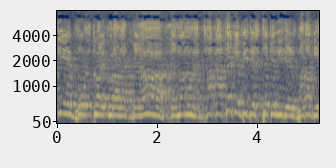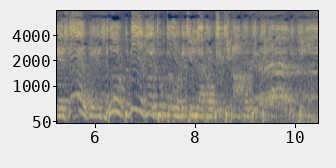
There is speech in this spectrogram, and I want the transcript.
দিয়ে ভোট ক্রয় করা লাগবে না। মানুষ ঢাকা থেকে বিদেশ থেকে নিজের ভাড়া দিয়ে এসে ভোট দিয়ে জয়যুক্ত করবে চিল্লা কাউ ঠিক ঠিক ঠিক ঠিক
